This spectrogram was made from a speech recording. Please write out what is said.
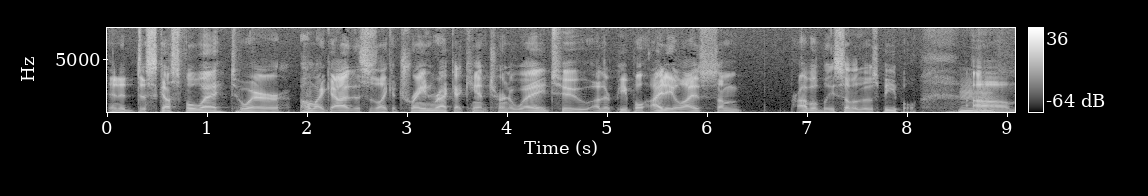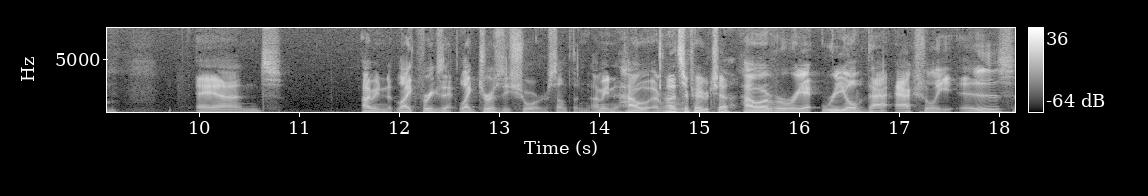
in a disgustful way, to where oh my god, this is like a train wreck. I can't turn away. To other people, idealize some, probably some of those people, um, and. I mean, like for example, like Jersey Shore or something. I mean, however, Oh, that's your favorite show. however re- real that actually is,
